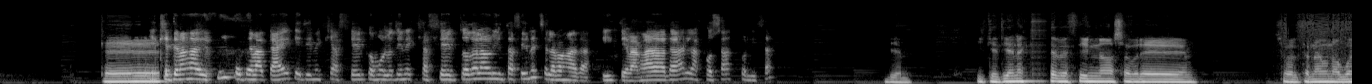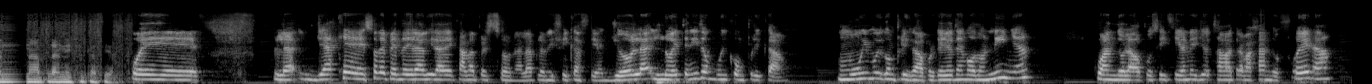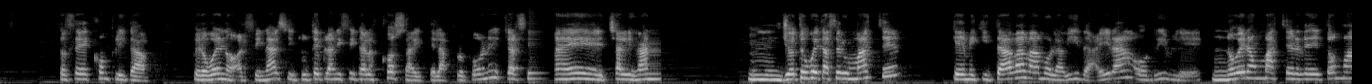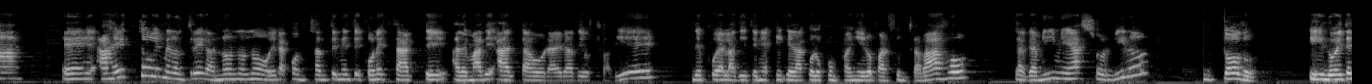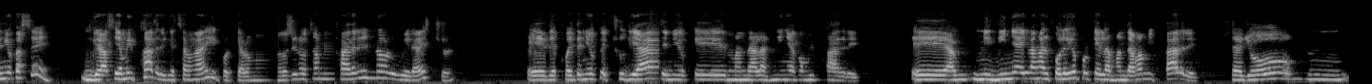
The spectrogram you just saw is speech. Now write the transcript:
Es que te van a decir que te va a caer, que tienes que hacer, cómo lo tienes que hacer. Todas las orientaciones te las van a dar y te van a dar las cosas actualizadas. Bien. ¿Y qué tienes que decirnos sobre, sobre tener una buena planificación? Pues ya es que eso depende de la vida de cada persona, la planificación. Yo lo he tenido muy complicado, muy, muy complicado, porque yo tengo dos niñas, cuando las oposiciones yo estaba trabajando fuera, entonces es complicado. Pero bueno, al final, si tú te planificas las cosas y te las propones, que al final es echarle ganas. Mm, yo tuve que hacer un máster que me quitaba, vamos, la vida, era horrible. No era un máster de toma eh, haz esto y me lo entregas. No, no, no, era constantemente conectarte, además de alta hora, era de 8 a 10, después a las 10 tenías que quedar con los compañeros para hacer un trabajo. O sea que a mí me ha absorbido todo y lo he tenido que hacer. Gracias a mis padres que estaban ahí, porque a lo mejor si no están mis padres no lo hubiera hecho. ¿eh? Eh, después he tenido que estudiar, he tenido que mandar a las niñas con mis padres. mis niñas iban al colegio porque las mandaban mis padres. O sea, yo mm,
